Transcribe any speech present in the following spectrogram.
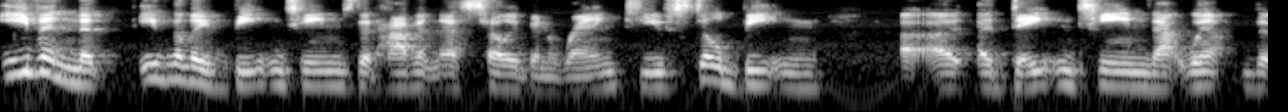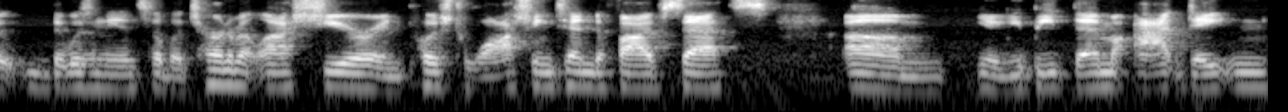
even that even though they've beaten teams that haven't necessarily been ranked, you've still beaten a, a Dayton team that went that, that was in the NCAA tournament last year and pushed Washington to five sets. Um, you know, you beat them at Dayton.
